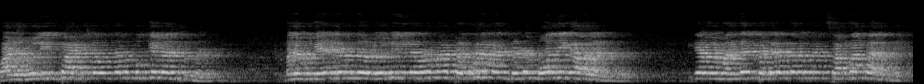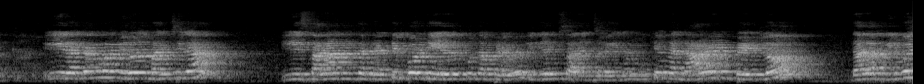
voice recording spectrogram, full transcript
వాళ్ళు రూలింగ్ పార్టీలో ఉన్నారు ముఖ్యమంత్రి ఉన్నారు. మనం కేంద్రంలో రూలింగ్లో మన ప్రధానమంత్రి మోదీ కావాలన్నారు ఇక మనం అందరి ప్రజలతో మనకు సంబంధాలు ఉన్నాయి. ఈ రకంగా మనం ఈరోజు మంచిగా ఈ స్థానాన్ని గట్టి పోటీ ఎదుర్కొన్నప్పుడు విజయం సాధించగలిగిన ముఖ్యంగా నారాయణపేటలో దాదాపు ఇరవై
